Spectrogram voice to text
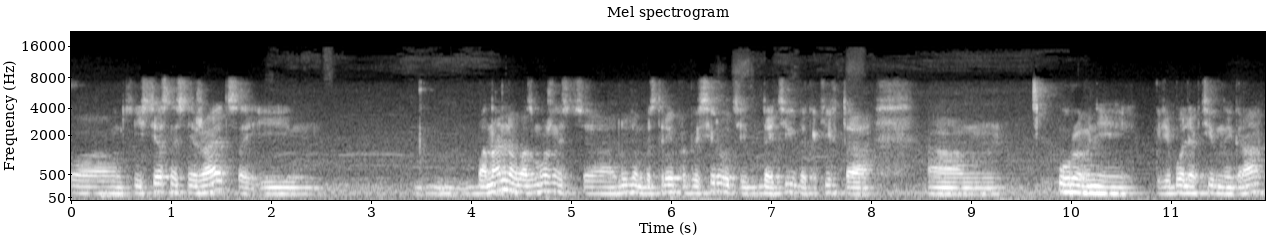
э, он, естественно, снижается, и банально возможность э, людям быстрее прогрессировать и дойти до каких-то эм, уровней, где более активная игра,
